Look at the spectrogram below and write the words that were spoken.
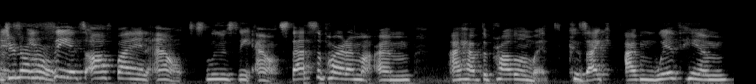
but you know, it's how- see, it's off by an ounce. Lose the ounce. That's the part I'm I'm I have the problem with because I I'm with him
